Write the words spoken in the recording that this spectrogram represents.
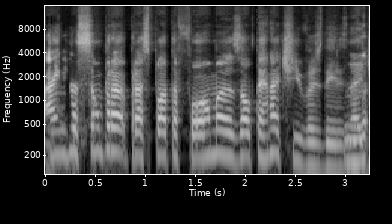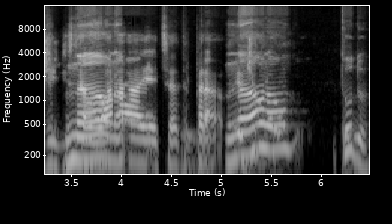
ainda são para as plataformas alternativas deles, né? De, de não, celular, não. etc. Pra, não, digo, não. Tudo.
